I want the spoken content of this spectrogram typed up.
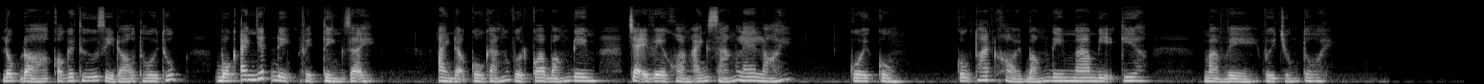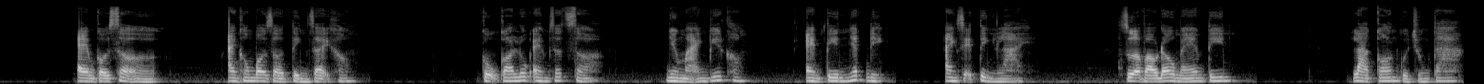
Lúc đó có cái thứ gì đó thôi thúc, buộc anh nhất định phải tỉnh dậy. Anh đã cố gắng vượt qua bóng đêm, chạy về khoảng ánh sáng le lói. Cuối cùng, cũng thoát khỏi bóng đêm ma mị kia, mà về với chúng tôi. Em có sợ anh không bao giờ tỉnh dậy không? Cũng có lúc em rất sợ. Nhưng mà anh biết không, em tin nhất định anh sẽ tỉnh lại. Dựa vào đâu mà em tin? Là con của chúng ta.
